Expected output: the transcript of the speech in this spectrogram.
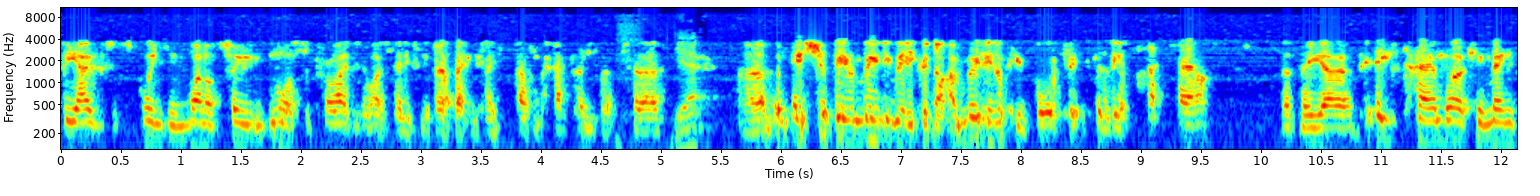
be able to squeeze in one or two more surprises. I won't say anything about that in case it doesn't happen, but uh, Yeah. um, it, should be a really, really good night. I'm really looking forward to it. It's going to be a packed house at the, uh, the East Ham Working Men's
